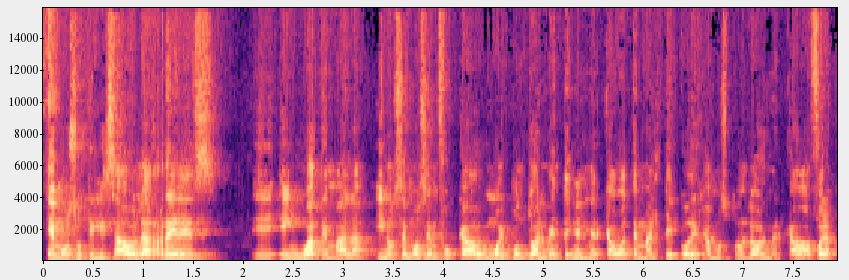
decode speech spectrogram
hemos utilizado las redes eh, en Guatemala y nos hemos enfocado muy puntualmente en el mercado guatemalteco, dejamos por un lado el mercado afuera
